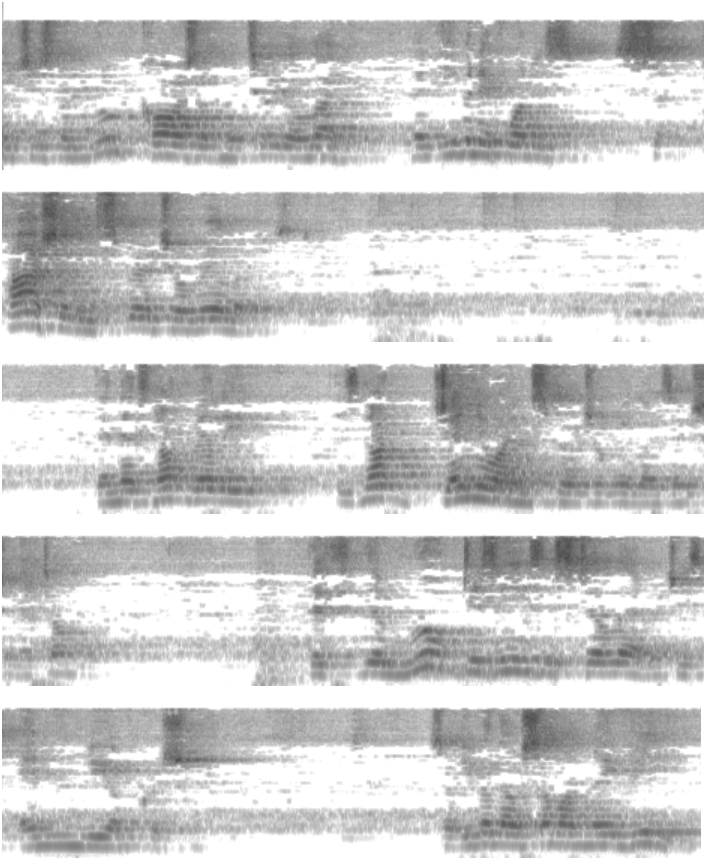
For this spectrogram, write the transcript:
which is the root cause of material life, then even if one is partially spiritual realized, then that's not really, is not genuine spiritual realization at all the, the root disease is still there, which is envy of Krishna. So even though someone may be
